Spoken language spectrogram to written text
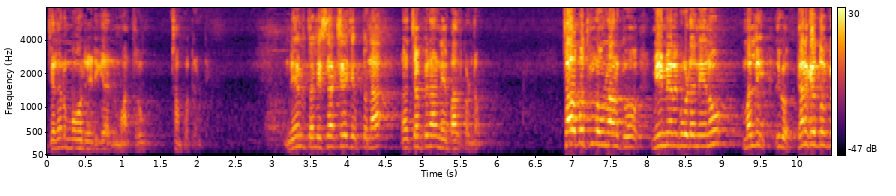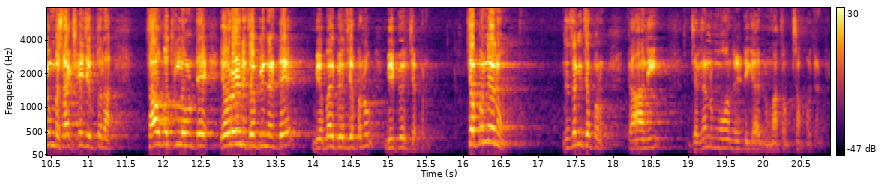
Jaganmohan Reddy garu మాత్రం చంపకండి. నేను తల్లి సాక్షిగా చెప్తున్నా నన్ను చెప్పినా నేను బాధపడ్డాం చావుబతుల్లో ఉన్నానుకో మీ మీద కూడా నేను మళ్ళీ ఇదిగో కనక దుర్గమ్మ సాక్షిగా చెప్తున్నా. చావుబతుల్లో ఉంటే ఎవరైనా చెప్పిందంటే మీ అబ్బాయి పేరు చెప్పను మీ పేరు చెప్పను. చెప్పను నేను. నిజంగా చెప్పను. కానీ జగన్మోహన్ రెడ్డి గారిని మాత్రం చంపకండి.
